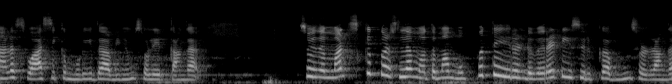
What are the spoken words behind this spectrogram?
நாளாக சுவாசிக்க முடியுது அப்படின்னு சொல்லியிருக்காங்க. ஸோ இந்த மட் ஸ்கிப்பர்ஸில் மொத்தமாக முப்பத்தி இரண்டு வெரைட்டிஸ் இருக்குது அப்படின்னு சொல்கிறாங்க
